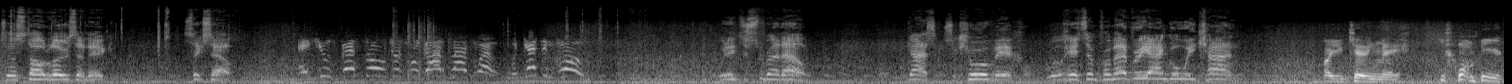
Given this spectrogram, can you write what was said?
Just don't lose her, Nick. Six out. AQ's best soldiers will guard Laswell. We're getting close. We need to spread out. Gaz, secure a vehicle. We'll hit them from every angle we can. Are you kidding me? You want me to...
